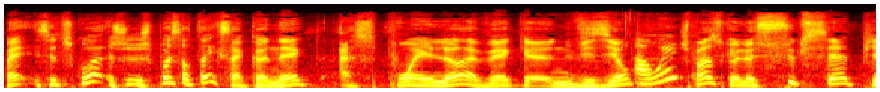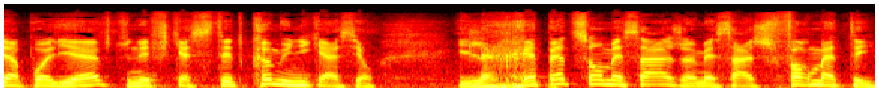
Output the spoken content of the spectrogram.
Ben, c'est quoi? Je, je suis pas certain que ça connecte à ce point-là avec euh, une vision. Ah oui? Je pense que le succès de Pierre Poilievre, c'est une efficacité de communication. Il répète son message, un message formaté,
